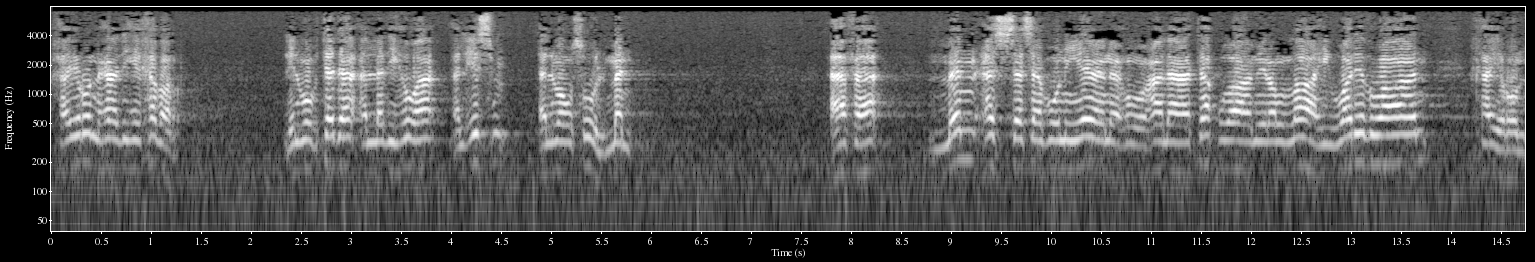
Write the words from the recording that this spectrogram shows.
خير هذه خبر للمبتدأ الذي هو الاسم الموصول من؟ أفمن أسس بنيانه على تقوى من الله ورضوان خير.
